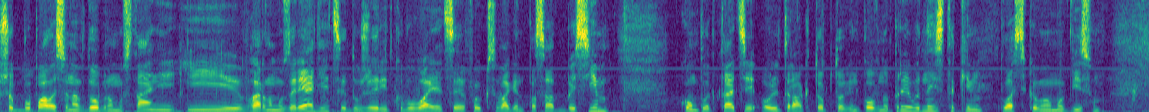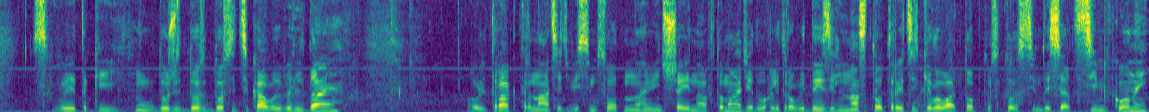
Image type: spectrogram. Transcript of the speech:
щоб попалася вона в доброму стані і в гарному заряді. Це дуже рідко буває. Це Volkswagen Passat B7 в комплектації Alltrack. Тобто він повноприводний з таким пластиковим обвісом. Такий, ну, дуже, досить цікаво виглядає. Alltrack 13800, він ще й на автоматі, 2-літровий дизель на 130 кВт, тобто 177 коней.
